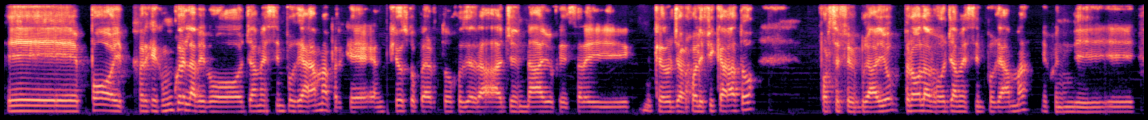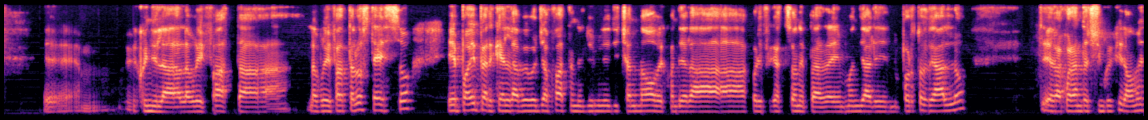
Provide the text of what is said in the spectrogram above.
e poi perché comunque l'avevo già messa in programma perché anch'io ho scoperto cos'era a gennaio che, sarei, che ero già qualificato, forse febbraio, però l'avevo già messa in programma e quindi, eh, quindi la, l'avrei, fatta, l'avrei fatta lo stesso e poi perché l'avevo già fatta nel 2019 quando era qualificazione per i mondiali in Portogallo, era 45 km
